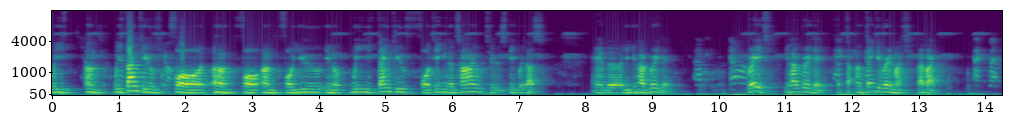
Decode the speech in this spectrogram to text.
we um, we thank you for uh, for um, for you. You know, we thank you for taking the time to speak with us. And uh, you, you have a great day. Okay. No. Great, you have a great day. Th- th- um, thank you very much. Bye bye. Thanks. Bye.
